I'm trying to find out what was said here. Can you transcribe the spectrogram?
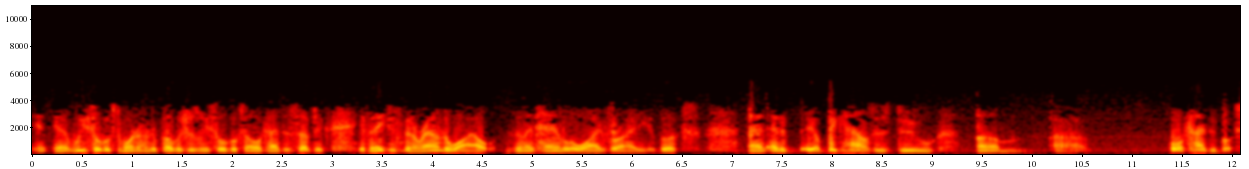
we sold books to more than 100 publishers, and we sold books on all kinds of subjects. If an agent's been around a while, then they've handled a wide variety of books. And, you know, big houses do um, uh, all kinds of books.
